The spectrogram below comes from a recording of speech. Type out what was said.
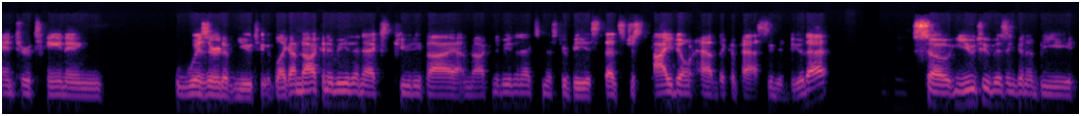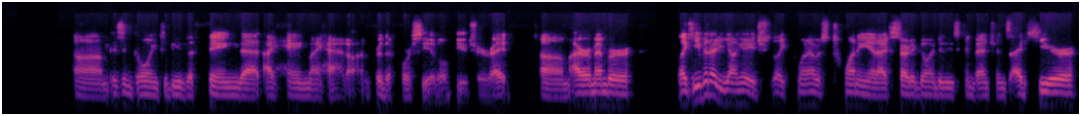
entertaining wizard of YouTube. Like I'm not going to be the next PewDiePie. I'm not going to be the next Mr. Beast. That's just I don't have the capacity to do that. Mhm. So YouTube isn't going to be um, isn't going to be the thing that I hang my hat on for the foreseeable future, right? Um, I remember, like even at a young age, like when I was 20 and I started going to these conventions, I'd hear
